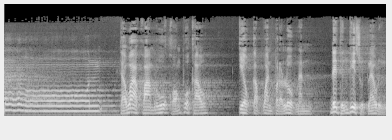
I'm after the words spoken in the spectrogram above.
บ แต่ว่าความรู้ของพวกเขาเกี่ยวกับวันประโลกนั้นได้ถึงที่สุดแล้วหรือ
